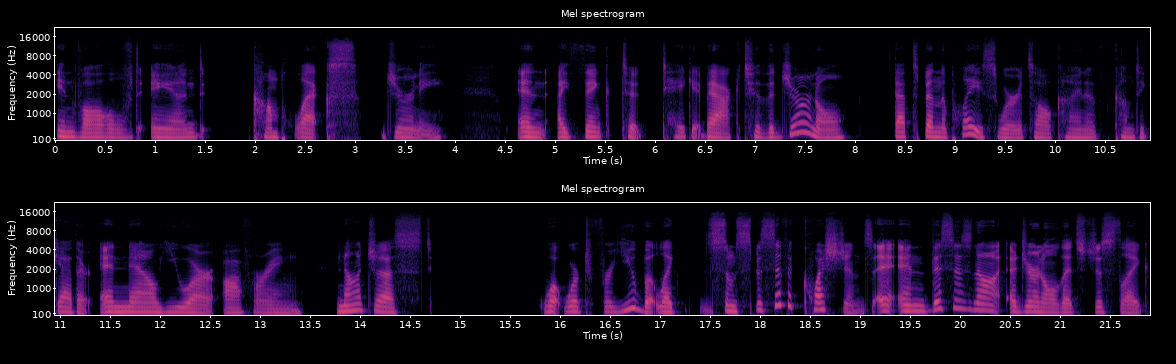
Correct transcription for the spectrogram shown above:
involved and complex journey. And I think to take it back to the journal, that's been the place where it's all kind of come together. And now you are offering not just what worked for you, but like some specific questions. And, and, this is not a journal that's just like,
